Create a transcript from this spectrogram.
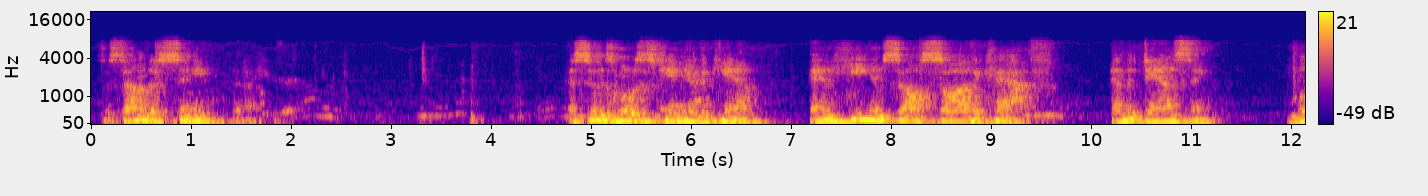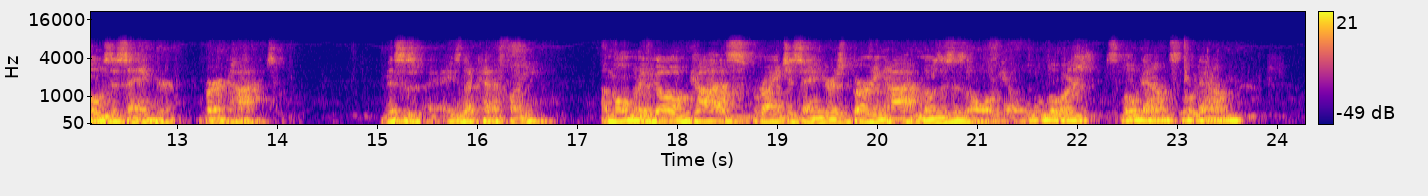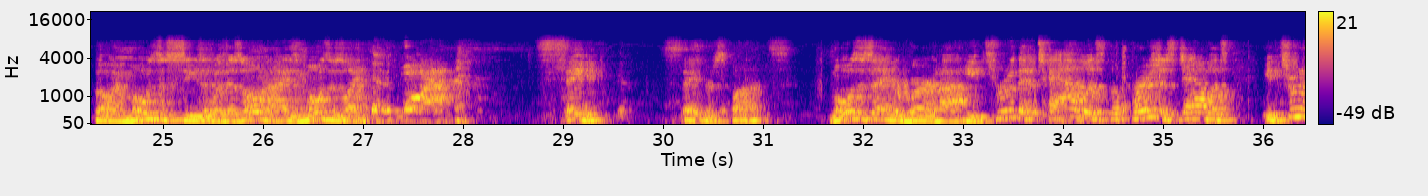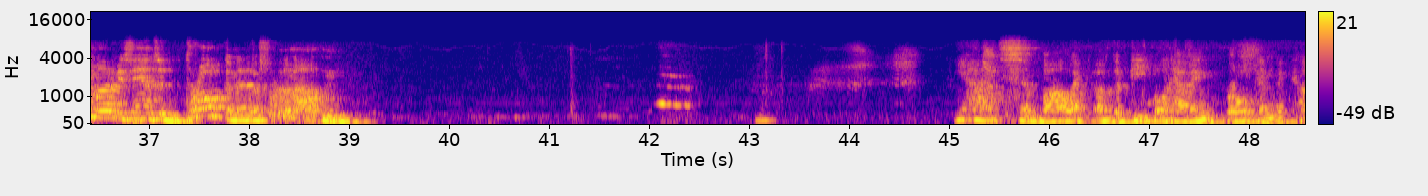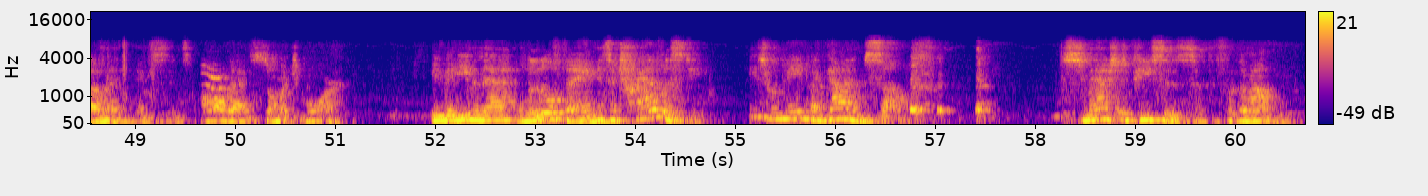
It's the sound of singing that I hear. As soon as Moses came near the camp, and he himself saw the calf and the dancing, Moses' anger burned hot. And this is, isn't that kind of funny? A moment ago, God's righteous anger is burning hot, and Moses says, Oh, oh Lord, slow down, slow down. But when Moses sees it with his own eyes, Moses is like, What? Same, same response. Moses' anger burned hot. He threw the tablets, the precious tablets, he threw them out of his hands and broke them at the foot of the mountain. Yeah, it's symbolic of the people having broken the covenant. It's, it's all that, so much more. Even, even that little thing, it's a travesty. These were made by God Himself, smashed to pieces at the foot of the mountain.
